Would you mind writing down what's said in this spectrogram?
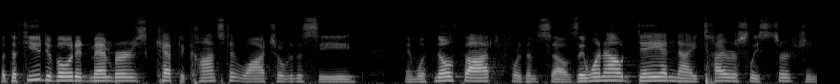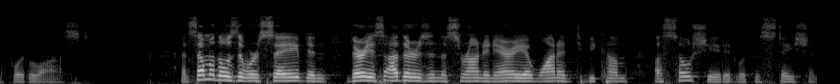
But the few devoted members kept a constant watch over the sea, and with no thought for themselves, they went out day and night, tirelessly searching for the lost. And some of those that were saved and various others in the surrounding area wanted to become associated with the station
